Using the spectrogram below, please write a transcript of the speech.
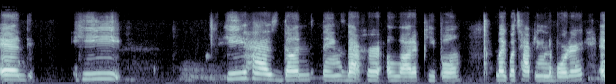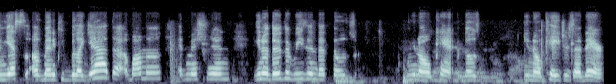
and he he has done things that hurt a lot of people like what's happening in the border. And yes, of many people be like, yeah, the Obama admission you know, they're the reason that those, you know, can't those, you know, cages are there.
